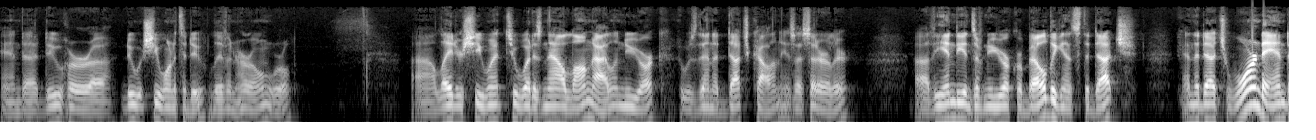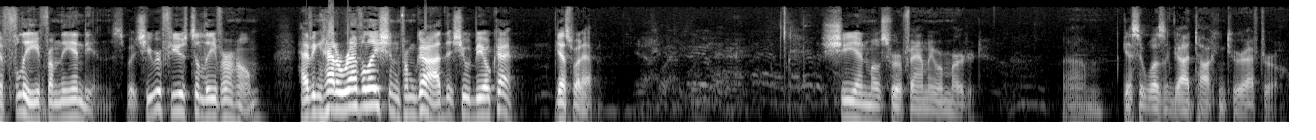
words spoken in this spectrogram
and uh, do, her, uh, do what she wanted to do, live in her own world. Uh, later, she went to what is now Long Island, New York. It was then a Dutch colony, as I said earlier. Uh, the Indians of New York rebelled against the Dutch, and the Dutch warned Anne to flee from the Indians. But she refused to leave her home, having had a revelation from God that she would be okay. Guess what happened? She and most of her family were murdered. Um, Guess it wasn't God talking to her after all.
